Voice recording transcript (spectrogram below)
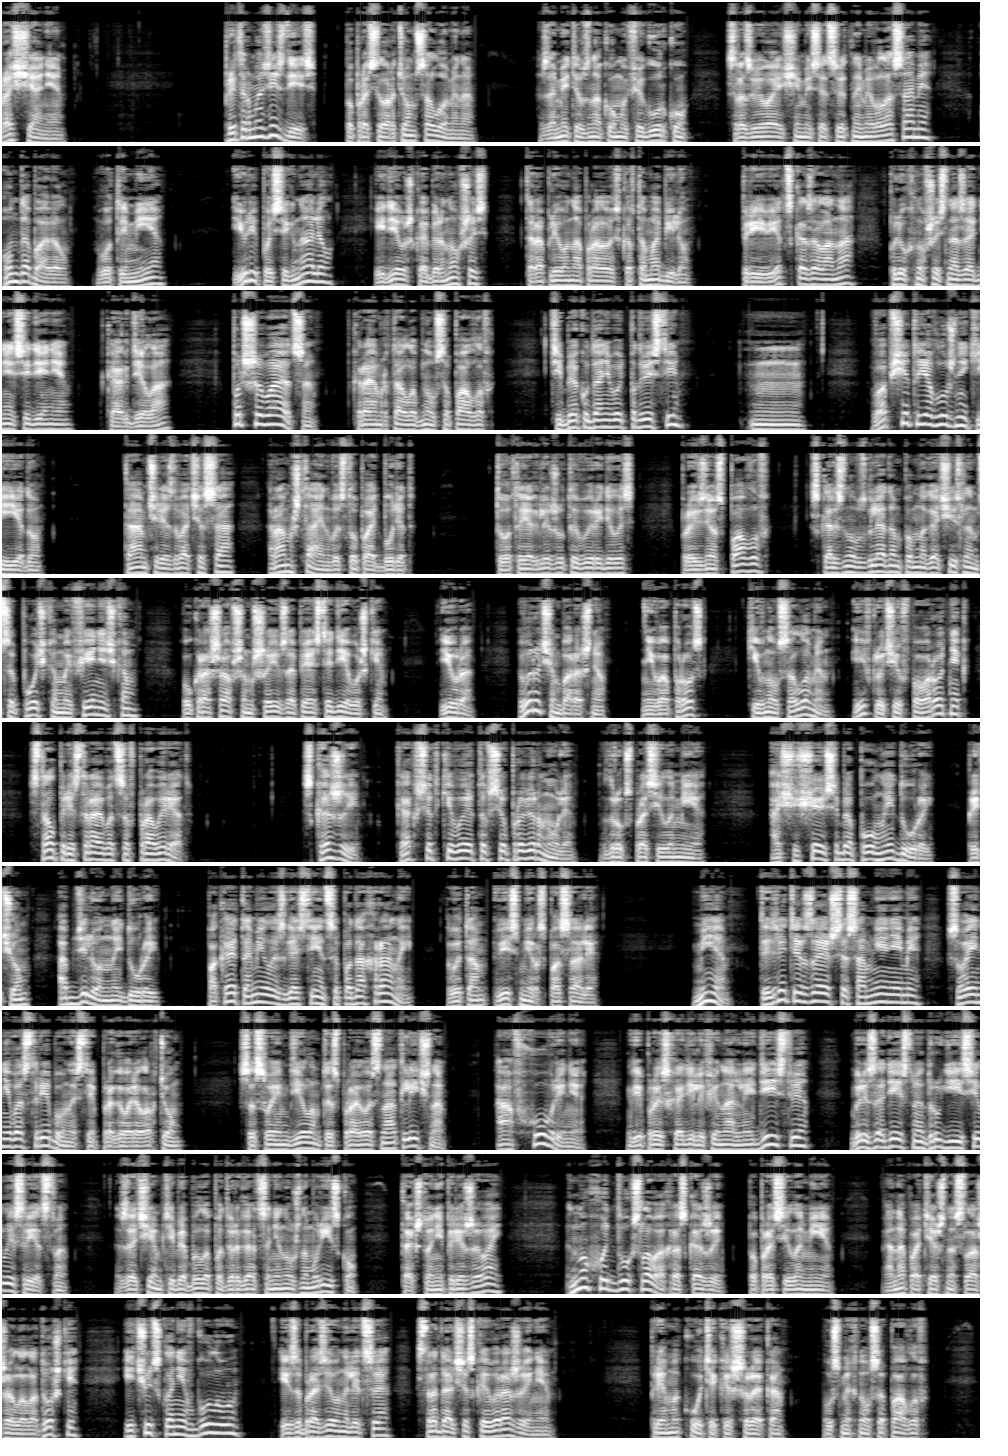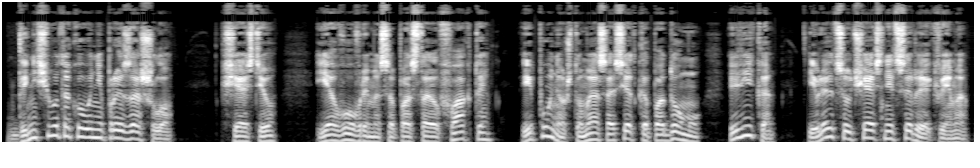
Прощание. «Притормози здесь», — попросил Артем Соломина. Заметив знакомую фигурку с развивающимися цветными волосами, он добавил «Вот и Мия». Юрий посигналил, и девушка, обернувшись, торопливо направилась к автомобилю. «Привет», — сказала она, плюхнувшись на заднее сиденье. «Как дела?» «Подшиваются», — краем рта улыбнулся Павлов. «Тебя куда-нибудь подвезти?» «М-м... Вообще-то я в Лужники еду. Там через два часа Рамштайн выступать будет». «То-то, я гляжу, ты вырядилась», — произнес Павлов, скользнув взглядом по многочисленным цепочкам и фенечкам, украшавшим шею запястья девушки. «Юра, выручим барышню?» «Не вопрос», — кивнул Соломин и, включив поворотник, стал перестраиваться в правый ряд. «Скажи, как все-таки вы это все провернули?» — вдруг спросила Мия. «Ощущаю себя полной дурой, причем обделенной дурой. Пока я томилась в гостинице под охраной, вы там весь мир спасали». «Мия, ты зря терзаешься сомнениями в своей невостребованности», — проговорил Артем. «Со своим делом ты справилась на отлично, а в Ховрине, где происходили финальные действия, были задействованы другие силы и средства. Зачем тебе было подвергаться ненужному риску? Так что не переживай. Ну, хоть в двух словах расскажи, — попросила Мия. Она потешно сложила ладошки и, чуть склонив голову, изобразила на лице страдальческое выражение. «Прямо котик из Шрека», — усмехнулся Павлов. «Да ничего такого не произошло. К счастью, я вовремя сопоставил факты и понял, что моя соседка по дому, Вика, является участницей реквиема.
